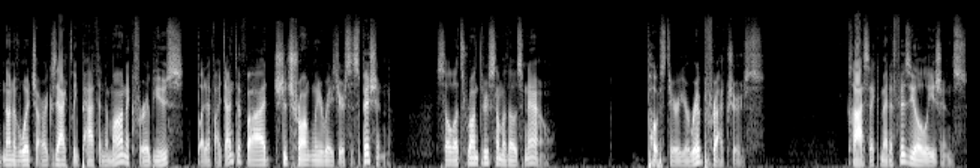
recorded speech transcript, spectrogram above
none of which are exactly pathognomonic for abuse, but if identified, should strongly raise your suspicion. So let's run through some of those now. Posterior rib fractures, classic metaphyseal lesions,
